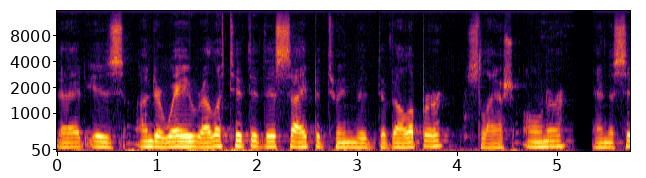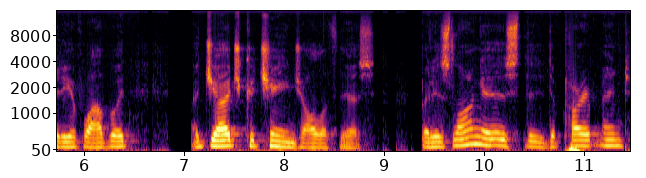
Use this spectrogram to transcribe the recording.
that is underway relative to this site between the developer slash owner and the city of Wildwood. A judge could change all of this. But as long as the department,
